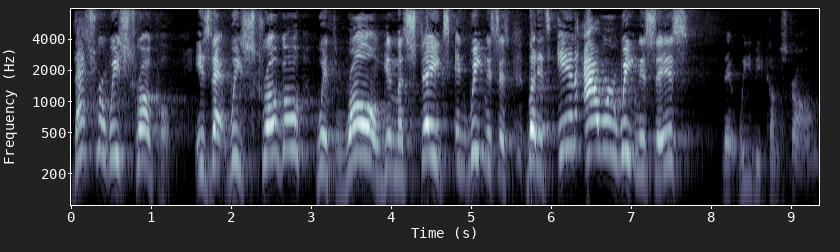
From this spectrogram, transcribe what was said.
That's where we struggle. Is that we struggle with wrong and mistakes and weaknesses, but it's in our weaknesses that we become strong.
